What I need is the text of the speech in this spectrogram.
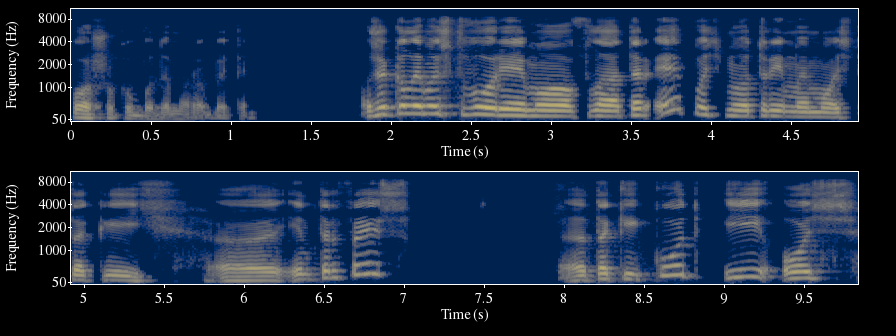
пошуку будемо робити. Отже, коли ми створюємо Flutter App, ось ми отримаємо ось такий е, інтерфейс, е, такий код і ось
